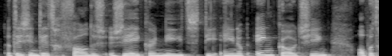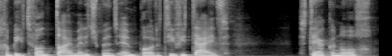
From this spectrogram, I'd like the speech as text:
Dat is in dit geval dus zeker niet die één op één coaching op het gebied van time management en productiviteit. Sterker nog,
